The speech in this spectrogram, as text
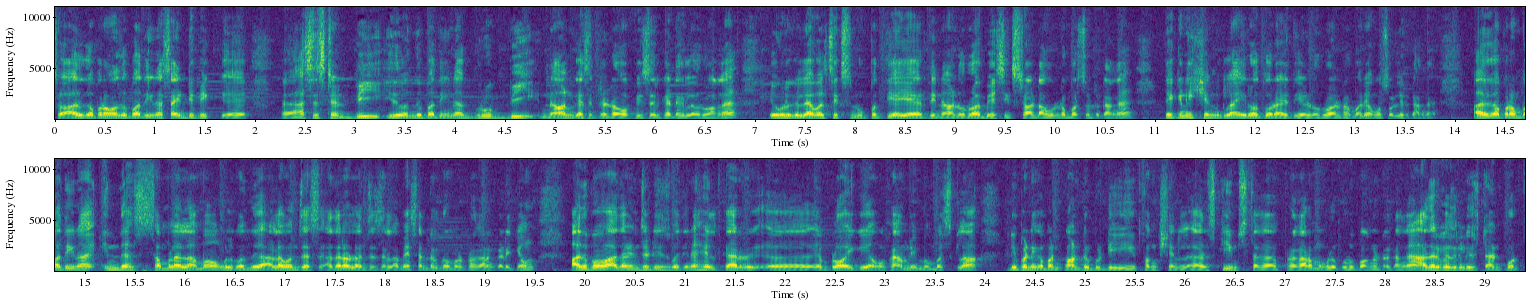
ஸோ அதுக்கப்புறம் வந்து பார்த்தீங்கன்னா சயின்டிஃபிக் அசிஸ்டன்ட் பி இது வந்து பார்த்தீங்கன்னா group B non gazetted officer கேட்டகரியில் வருவாங்க. இவங்களுக்கு லெவல் சிக்ஸ் முப்பத்தி ஐயாயிரத்தி நானூறுரூவா பேசிக் ஸ்டார்ட் ஆகுன்ற மாதிரி சொல்லியிருக்காங்க டெக்னீஷியனுக்குலாம் இருபத்தோராயிரத்தி எழுநூறுவான்ற மாதிரி அவங்க சொல்லியிருக்காங்க அதுக்கப்புறம் பார்த்தீங்கன்னா இந்த சம்பளம் இல்லாமல் உங்களுக்கு வந்து அலவன்சஸ் அதர் அலவன்சஸ் எல்லாமே சென்ட்ரல் கவர்மெண்ட் பிரகாரம் கிடைக்கும். அது போக அதர் இன்சென்டிவ்ஸ் பார்த்தீங்கன்னா ஹெல்த் கேர் எம்ப்ளாய்க்கு அவங்க ஃபேமிலி மெம்பர்ஸ்க்குலாம் டிபெண்டிங் அப்பான் கான்ட்ரிபியூட்டி ஃபங்க்ஷனில் ஸ்கீம்ஸ் பிரகாரம் உங்களுக்கு கொடுப்பாங்கன்ட்ருக்காங்க அதர் ஃபெசிலிட்டிஸ் டிரான்ஸ்போர்ட்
